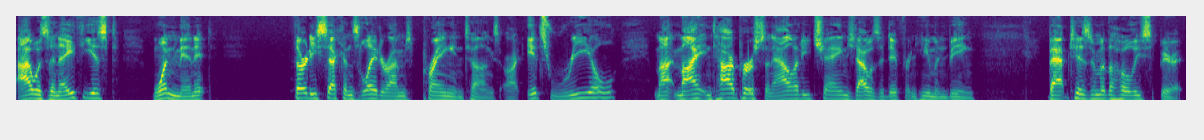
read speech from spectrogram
I was an atheist one minute, 30 seconds later, I'm praying in tongues. All right, it's real. My, my entire personality changed. I was a different human being. Baptism of the Holy Spirit.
